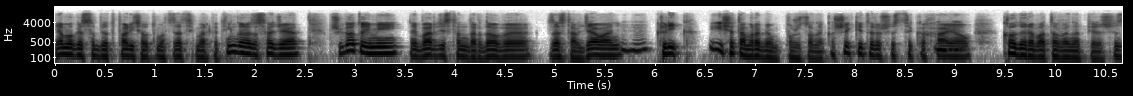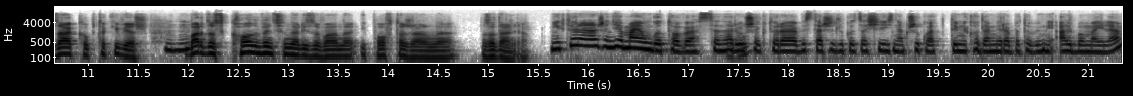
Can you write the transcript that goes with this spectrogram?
ja mogę sobie odpalić automatyzację marketingu na zasadzie przygotuj mi najbardziej standardowy zestaw działań, Mhm. klik i się tam robią porzucone koszyki, które wszyscy kochają, kody rabatowe na pierwszy zakup, taki wiesz, Mhm. bardzo skonwencjonalizowane i powtarzalne zadania. Niektóre narzędzia mają gotowe scenariusze, Mhm. które wystarczy tylko zasilić na przykład tymi kodami rabatowymi albo mailem,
